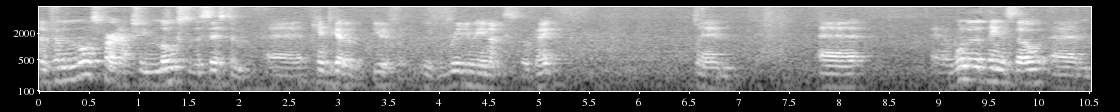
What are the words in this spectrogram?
And for the most part, actually, most of the system uh, came together beautifully. It was really, really nice, okay? Um, uh, uh, one of the things, though, um,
